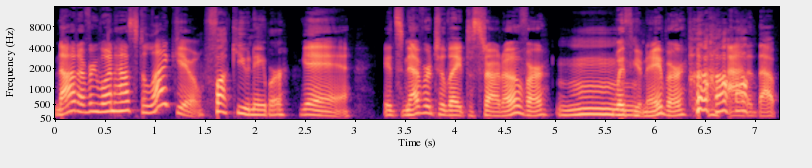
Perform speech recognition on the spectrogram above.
Not everyone has to like you. Fuck you, neighbor. Yeah. It's never too late to start over Mm. with your neighbor. Added that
